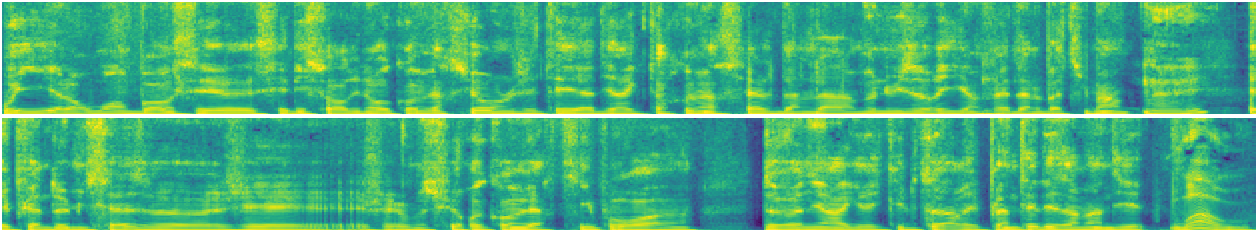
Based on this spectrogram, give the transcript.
Oui, alors moi, bon, c'est l'histoire d'une reconversion. J'étais directeur commercial dans la menuiserie, en fait, dans le bâtiment. Ouais. Et puis en 2016, euh, je me suis reconverti pour euh, devenir agriculteur et planter des amandiers. Waouh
